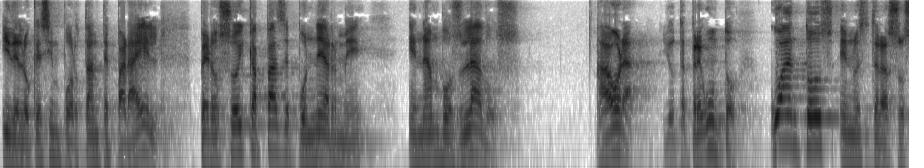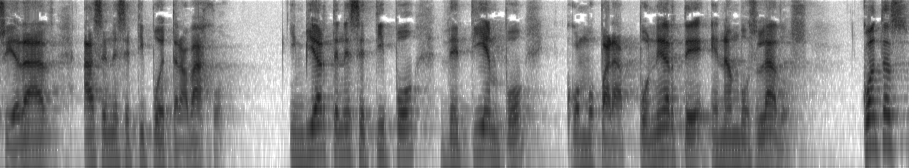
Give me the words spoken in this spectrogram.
y de lo que es importante para él, pero soy capaz de ponerme en ambos lados. Ahora, yo te pregunto, ¿cuántos en nuestra sociedad hacen ese tipo de trabajo? Invierten ese tipo de tiempo como para ponerte en ambos lados. ¿Cuántas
